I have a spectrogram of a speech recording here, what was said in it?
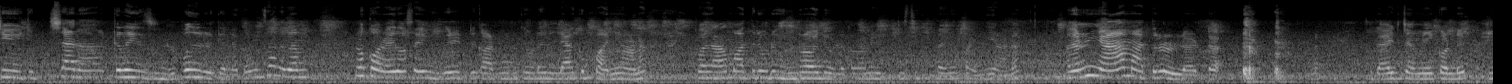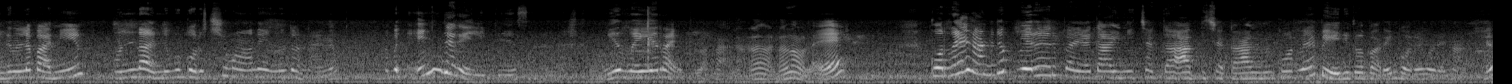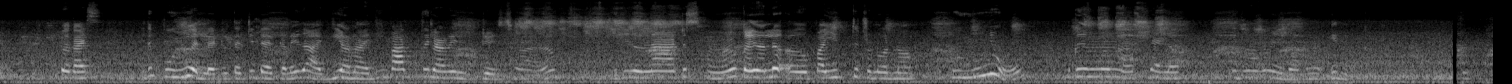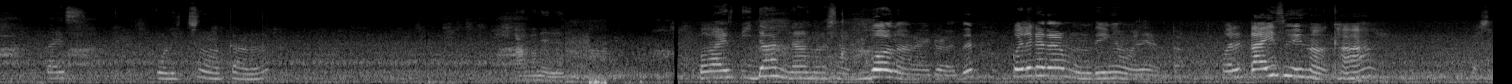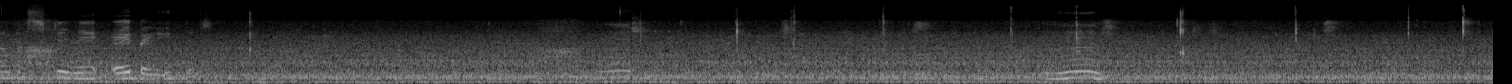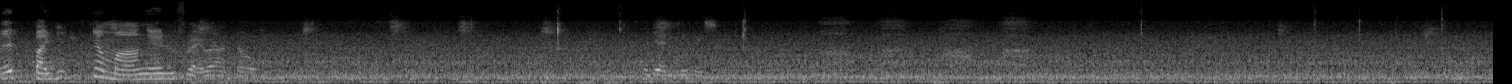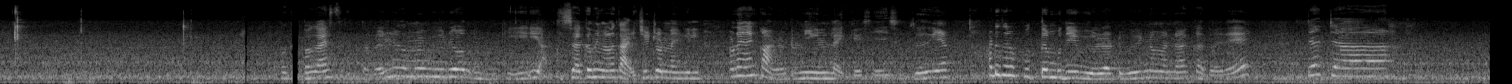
To YouTube channel ക്രേസിന്റെ പുതിയൊരുക്കലൊക്കെ സ്വാഗതം നമ്മൾ കുറേ ദിവസമായി വീഡിയോ ഇട്ട് കാരണം നമുക്ക് ഇവിടെ എല്ലാവർക്കും പനിയാണ്. അപ്പോൾ ഞാൻ മാത്രമേ ഇവിടെ ഇൻട്രോയിലുള്ള കാരണം ഇട്ടിച്ചിട്ട് ഭയങ്കര പനിയാണ്. അതുകൊണ്ട് ഞാൻ മാത്രമേ ഉള്ളൂ കേട്ടോ. ഇതായിട്ട് ചമ്മയെ കൊണ്ട് എന്റെ നല്ല പനിയും ഉണ്ടായിരുന്നു ഇപ്പോൾ കുറച്ച് മാറി എന്നിട്ടുണ്ടായിരുന്നു അപ്പോൾ എന്റെ കയ്യിൽ സാധനം റെയർ ആയിട്ടുള്ള സാധനമാണ് കണ്ടിട്ട് വേറെ ഒരു പഴയ ചക്ക ആത്തിച്ചക്ക അങ്ങനെ കുറേ പേരുകൾ പറയും കുറേ കുറേ നാട്ടിൽ ഇപ്പോൾ ഗൈസ് ഇത് പുഴുവല്ല? ഇത് തെറ്റി തേക്കണം ഇത് അരിയാണ്. അരി പാത്രത്തിലാണ് ഇട്ട് വെച്ചതാണ് ഇത് നന്നായിട്ട് കൈ നല്ല പയ്യത്തിട്ടുണ്ട് പറഞ്ഞാൽ കുഞ്ഞു. നമുക്ക് നോക്കിയാലോ? ഇത് നമുക്ക് ഇതാണ് ഇത് ഗൈസ് പൊളിച്ച് നോക്കാണ്. അങ്ങനെയല്ലേ? അപ്പോൾ ഇതാണ് നമ്മുടെ സംഭവം എന്ന് പറഞ്ഞിട്ടുള്ളത്. കൊലക്കര മുന്തിങ്ങ പോലെയാണ് കേട്ടോ. പോലെ ട്രൈ ചെയ്ത് നോക്കാം പക്ഷേ ഫസ്റ്റ് പഴുത്ത മാങ്ങയുടെ ഫ്ലേവർ ഒരു അടിപൊളി taste. അപ്പോൾ guys, ഇത്രയും നമ്മുടെ വീഡിയോ നിങ്ങൾക്ക് ഈ അക്സൊക്കെ നിങ്ങൾ കഴിച്ചിട്ടുണ്ടെങ്കിൽ അവിടെ ഞാൻ കണ്ടിട്ടുണ്ടെങ്കിൽ ലൈക്ക് ചെയ്യുക അടുത്തൊരു പുത്തൻ പുതിയ വീഡിയോ ആയിട്ട്. വീണ്ടും വന്നാൽ അതുവരെ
